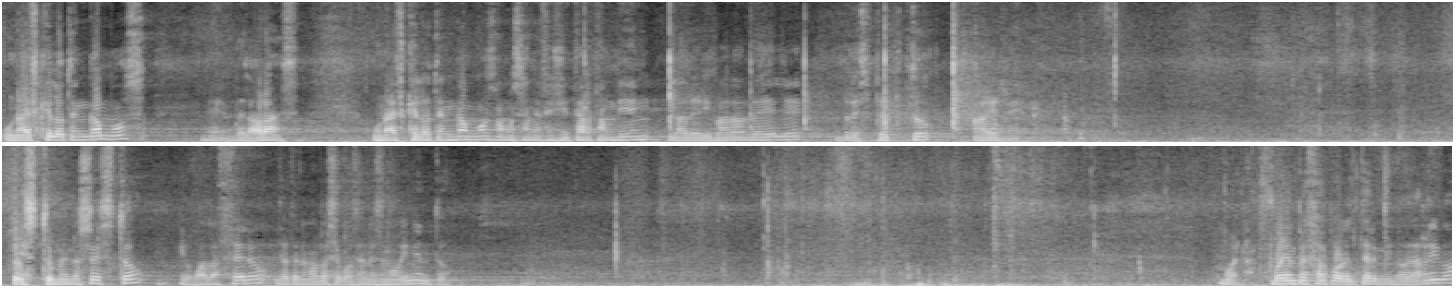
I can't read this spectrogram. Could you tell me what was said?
Una vez que lo tengamos, eh, de Lagrange, una vez que lo tengamos vamos a necesitar también la derivada de L respecto a R. Esto menos esto igual a cero, ya tenemos las ecuaciones de movimiento. Bueno, voy a empezar por el término de arriba,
